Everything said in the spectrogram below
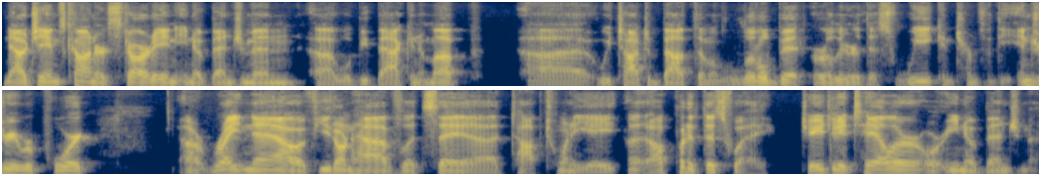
now James Conner starting. You know Benjamin uh, will be backing him up. Uh, we talked about them a little bit earlier this week in terms of the injury report uh, right now, if you don't have, let's say, a top 28, uh, I'll put it this way JJ Taylor or Eno Benjamin,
